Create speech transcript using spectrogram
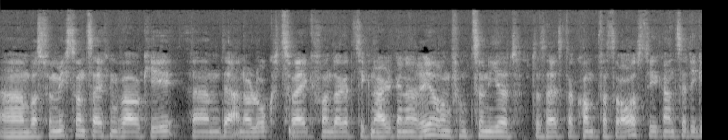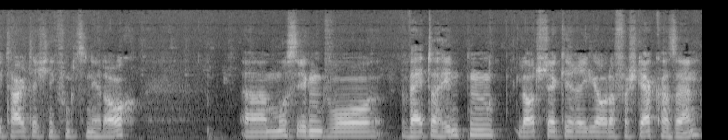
Ähm, was für mich so ein Zeichen war, okay, ähm, der Analogzweig von der Signalgenerierung funktioniert. Das heißt, da kommt was raus, die ganze Digitaltechnik funktioniert auch. Ähm, muss irgendwo weiter hinten Lautstärkeregler oder Verstärker sein.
